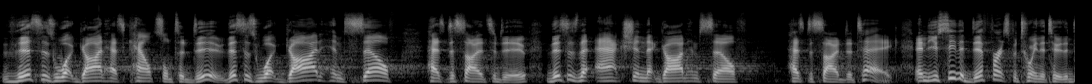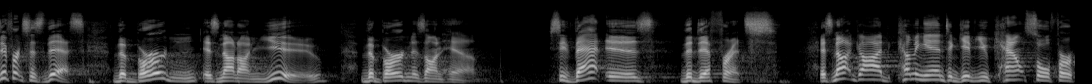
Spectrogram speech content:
this is what God has counseled to do. This is what God Himself has decided to do. This is the action that God Himself has decided to take. And you see the difference between the two? The difference is this the burden is not on you, the burden is on Him. See, that is the difference. It's not God coming in to give you counsel for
